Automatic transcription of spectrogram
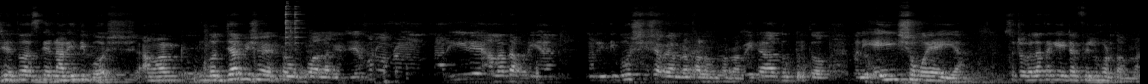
যেহেতু আজকে নারী দিবস আমার লজ্জার বিষয় একটা উপহার লাগে। যে এখন আমরা নারীরে আলাদা করিয়া নারী দিবস হিসাবে আমরা পালন করলাম এটা দুঃখিত। মানে এই সময়ে ইয়া। ছোটবেলা থেকে এটা ফিল করতাম না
